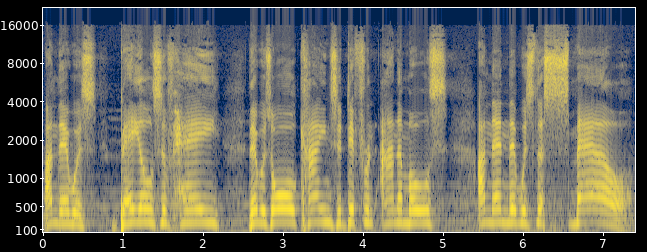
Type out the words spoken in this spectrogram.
and there was bales of hay there was all kinds of different animals. And then there was the smell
